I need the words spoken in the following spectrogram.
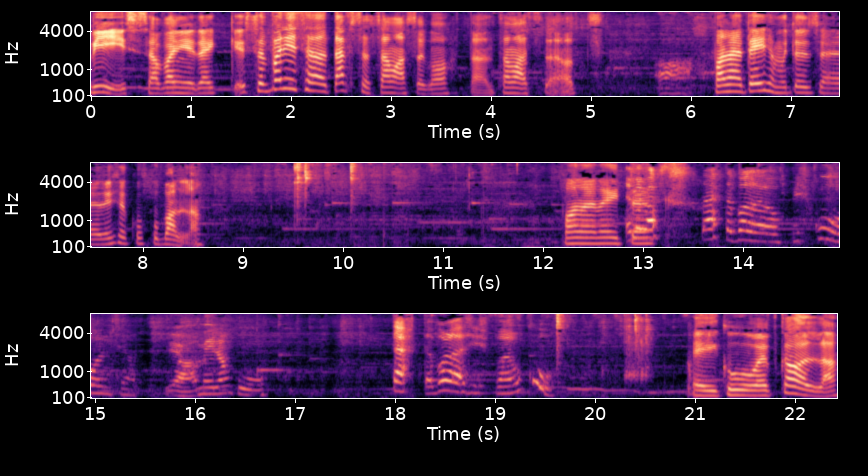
viis, sa panid äkki, sa panid seda täpselt samasse kohta, samasse otsa. pane teise, muidu see lihtsalt kukub alla. pane näiteks, tähte pole hoopis kuu on seal. jaa, meil on kuu. tähte pole, siis paneme kuu. ei, kuu võib ka olla.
